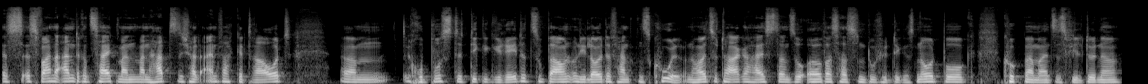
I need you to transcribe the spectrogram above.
es, es war eine andere Zeit. Man, man hat sich halt einfach getraut, ähm, robuste, dicke Geräte zu bauen und die Leute fanden es cool. Und heutzutage heißt es dann so, oh, was hast denn du für ein dickes Notebook? Guck mal, meins ist viel dünner.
